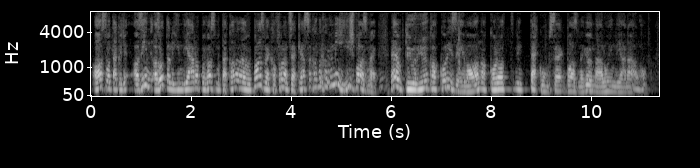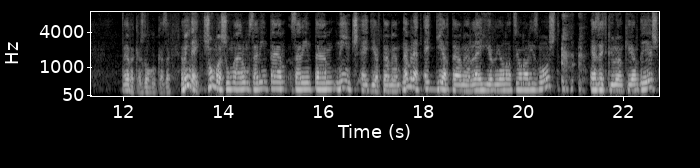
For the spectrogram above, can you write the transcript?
azt mondták, hogy az, ind, az ottani indiánok meg azt mondták Kanadában, hogy bazd meg, ha franciák elszakadnak, akkor mi is, bazd meg. Nem tűrjük, akkor izé van, akkor ott, mint Tekumszeg, bazd meg, önálló indián állam. Érdekes dolgok ezek. Na mindegy, summa summarum szerintem, szerintem nincs egyértelműen, nem lehet egyértelműen leírni a nacionalizmust, ez egy külön kérdés,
